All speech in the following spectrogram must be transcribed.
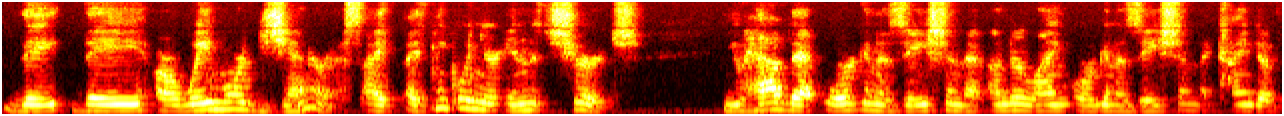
they they are way more generous. I, I think when you're in the church, you have that organization, that underlying organization that kind of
